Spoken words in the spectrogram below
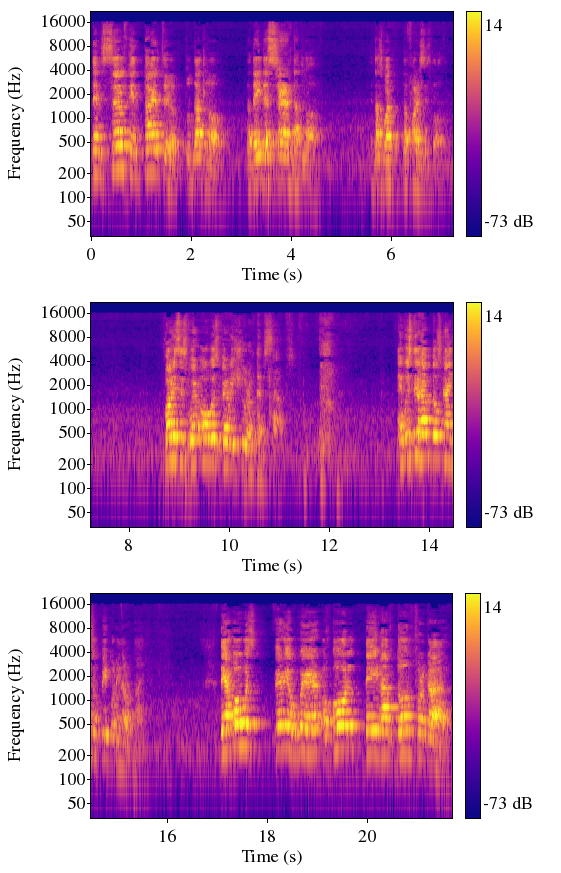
themselves entitled to that love, that they deserve that love. And that's what the Pharisees thought. Pharisees were always very sure of themselves. And we still have those kinds of people in our time. They are always very aware of all they have done for God.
